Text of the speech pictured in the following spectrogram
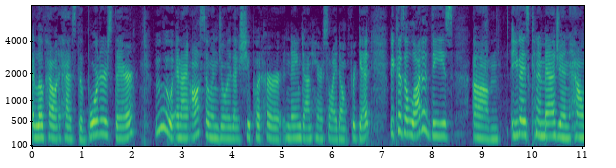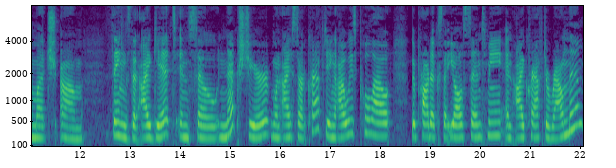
I love how it has the borders there. Ooh, and I also enjoy that she put her name down here so I don't forget because a lot of these, um, you guys can imagine how much um, things that I get. And so next year, when I start crafting, I always pull out the products that y'all sent me and I craft around them.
